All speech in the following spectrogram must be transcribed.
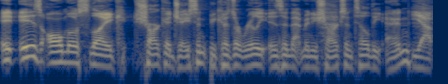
it is almost like shark adjacent because there really isn't that many sharks until the end. Yep.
